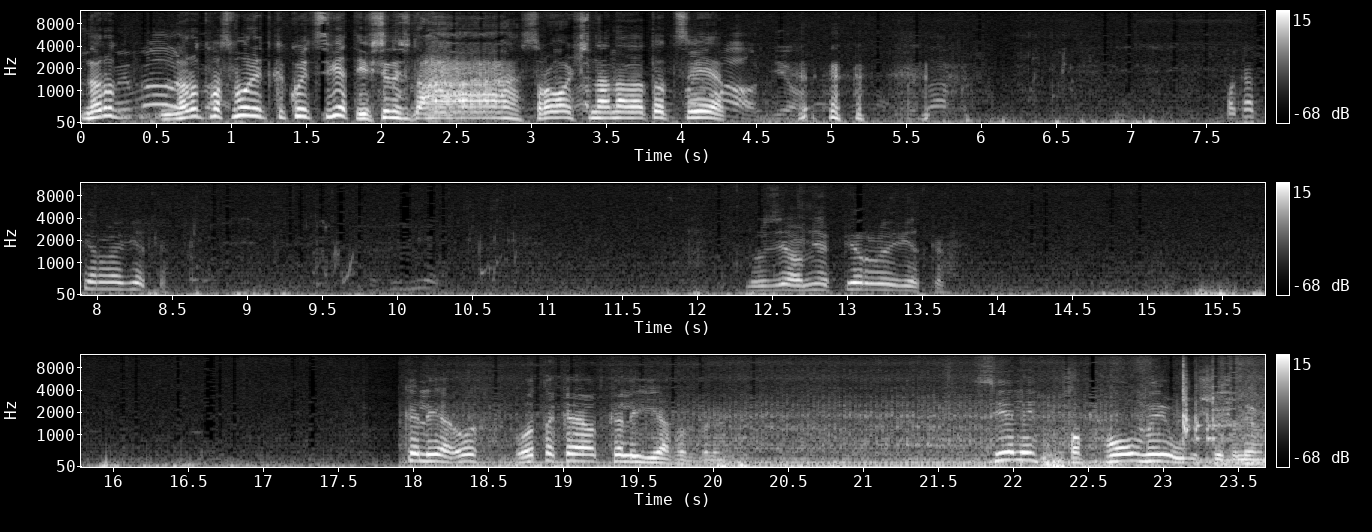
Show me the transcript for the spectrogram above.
Народ, народ посмотрит, какой цвет, и все начнут, а, срочно надо тот цвет. Пока первая ветка. Друзья, у меня первая ветка. колея, вот, вот такая вот колея тут, блин. Сели по полные уши, блин.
